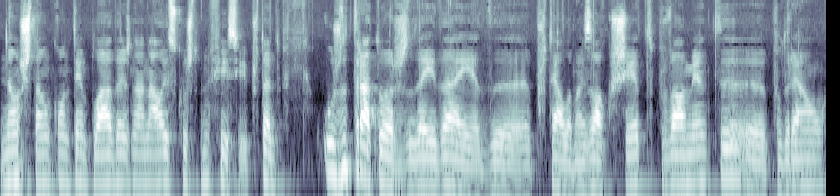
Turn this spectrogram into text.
não estão contempladas na análise custo-benefício. E, portanto, os detratores da ideia de Portela mais Alcochete provavelmente poderão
